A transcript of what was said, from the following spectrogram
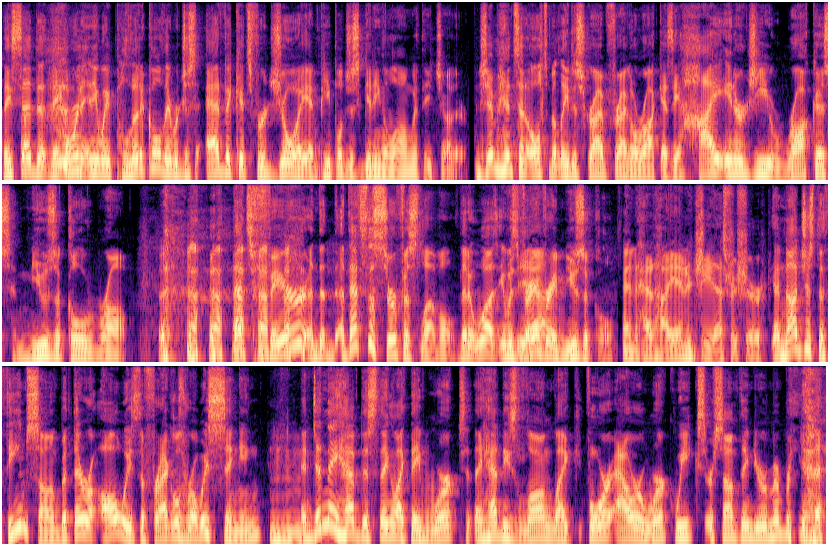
They said that they weren't in any way political. They were just advocates for joy and people just getting along with each other. Jim Henson ultimately described Fraggle Rock as a high energy, raucous musical romp. That's fair. That's the surface level that it was. It was very, Yeah. very musical. and had high energy. That's for sure. And not just the theme song, but there were always the Fraggles were always singing. Mm-hmm. And didn't they have this thing like they worked? They had these long, like four hour work weeks or something. Do you remember that?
